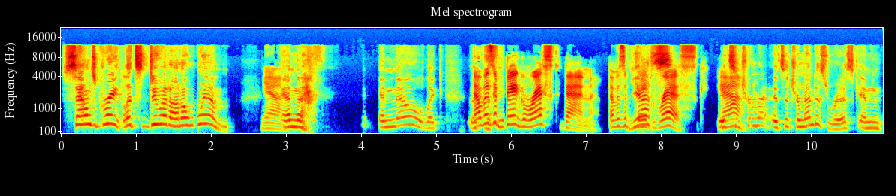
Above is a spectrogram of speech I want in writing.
Sounds great. Let's do it on a whim. Yeah. And and no, like that was a big risk then. That was a yes, big risk. Yeah. It's a trem- it's a tremendous risk and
